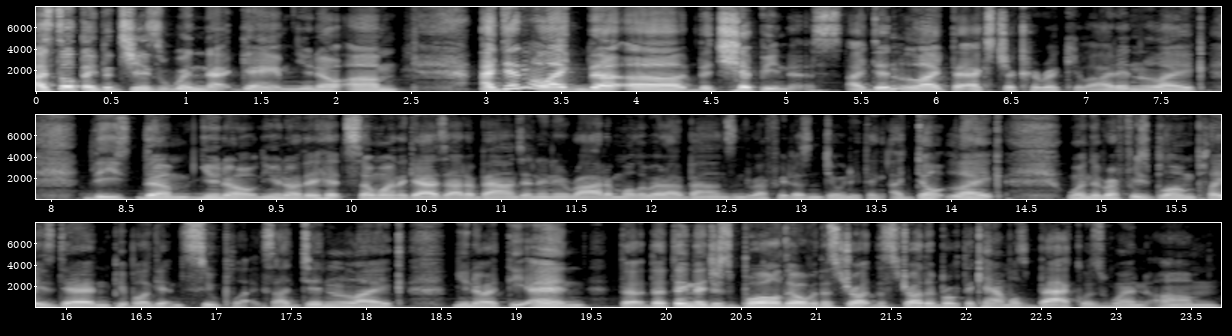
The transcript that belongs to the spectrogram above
I still think the Chiefs win that game. You know, um, I didn't like the uh, the chippiness. I didn't like the extracurricular. I didn't like these them. You know, you know they hit someone, the guy's out of bounds, and then they ride him all the way out of bounds, and the referee doesn't do anything. I don't like when the referee's blown plays dead and people are getting suplex. I didn't like, you know, at the end the the thing that just boiled over the straw the straw that broke the camel's back was when um.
